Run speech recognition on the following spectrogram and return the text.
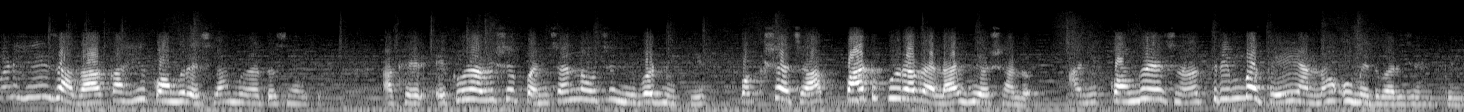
पण ही जागा काही काँग्रेसला मिळतच नव्हती. अखेर एकोणावीसशे पंच्याण्णवच्या निवडणुकीत पक्षाच्या पाठपुराव्याला यश आलं आणि काँग्रेसनं त्रिंबके यांना उमेदवारी जाहीर केली.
